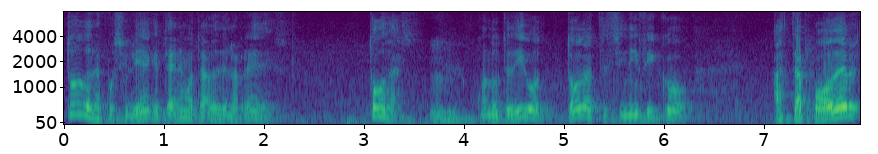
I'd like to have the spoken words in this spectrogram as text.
todas las posibilidades que tenemos a través de las redes. Todas. Cuando te digo todas, te significo hasta poder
